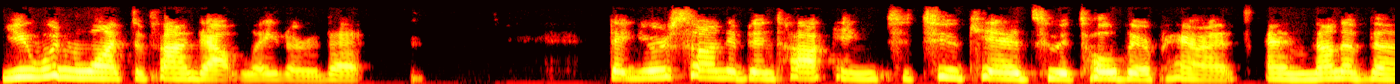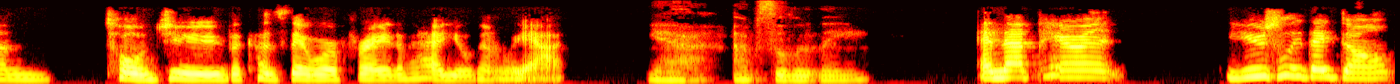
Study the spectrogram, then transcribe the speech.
you wouldn't want to find out later that that your son had been talking to two kids who had told their parents, and none of them told you because they were afraid of how you were going to react. Yeah, absolutely. And that parent, usually they don't,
